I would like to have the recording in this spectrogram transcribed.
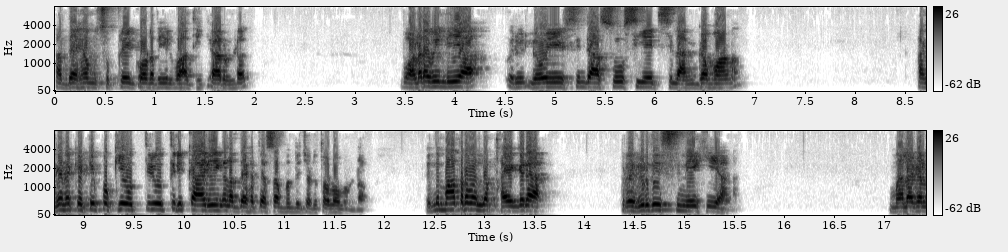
അദ്ദേഹം സുപ്രീം കോടതിയിൽ വാദിക്കാറുണ്ട്. വളരെ വലിയ ഒരു ലോയേഴ്സിന്റെ അസോസിയേറ്റ്സിൽ അംഗമാണ്. അങ്ങനെ കെട്ടിപ്പൊക്കിയ ഒത്തിരി ഒത്തിരി കാര്യങ്ങൾ അദ്ദേഹത്തെ സംബന്ധിച്ചിടത്തോളം ഉണ്ട് എന്ന് മാത്രമല്ല ഭയങ്കര പ്രകൃതി സ്നേഹിയാണ്. മലകൾ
